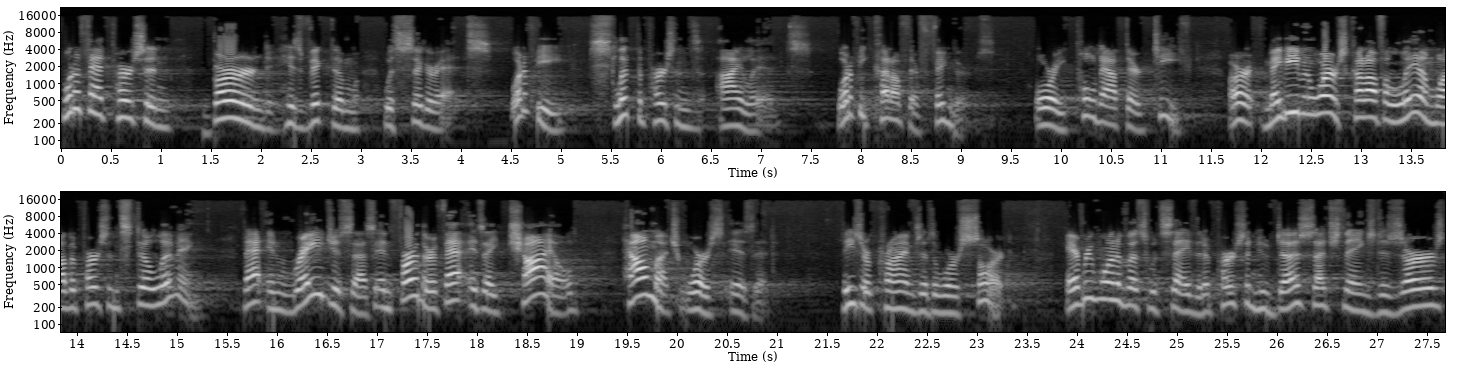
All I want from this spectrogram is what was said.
What if that person burned his victim with cigarettes? What if he slit the person's eyelids? What if he cut off their fingers? Or he pulled out their teeth? Or maybe even worse, cut off a limb while the person's still living? That enrages us. And further, if that is a child, how much worse is it? These are crimes of the worst sort. Every one of us would say that a person who does such things deserves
